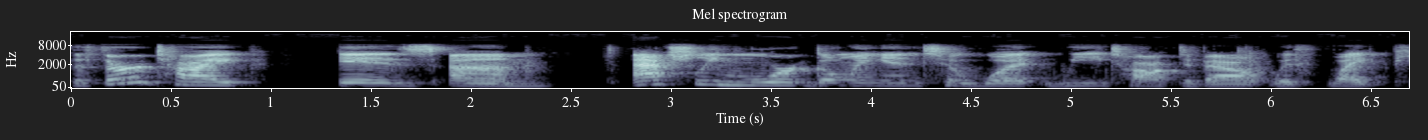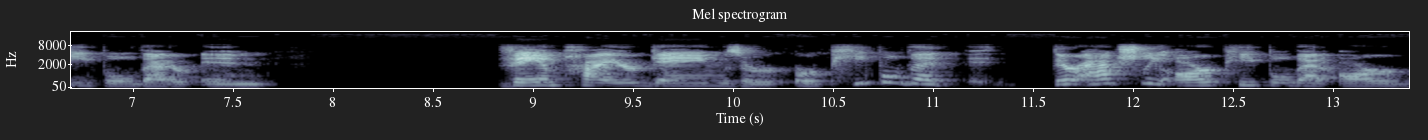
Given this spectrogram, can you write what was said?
The third type is um actually more going into what we talked about with like people that are in vampire gangs or or people that there actually are people that are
